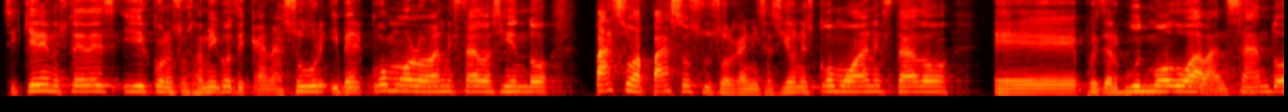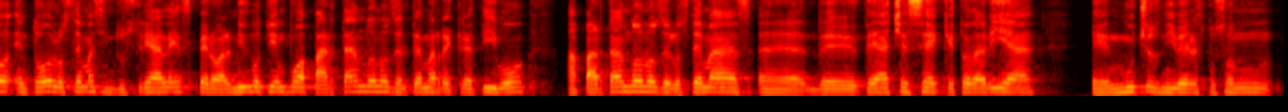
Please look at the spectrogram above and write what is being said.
si quieren ustedes ir con nuestros amigos de Canasur y ver cómo lo han estado haciendo paso a paso sus organizaciones, cómo han estado eh, pues de algún modo avanzando en todos los temas industriales, pero al mismo tiempo apartándonos del tema recreativo, apartándonos de los temas eh, de THC que todavía en muchos niveles pues son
